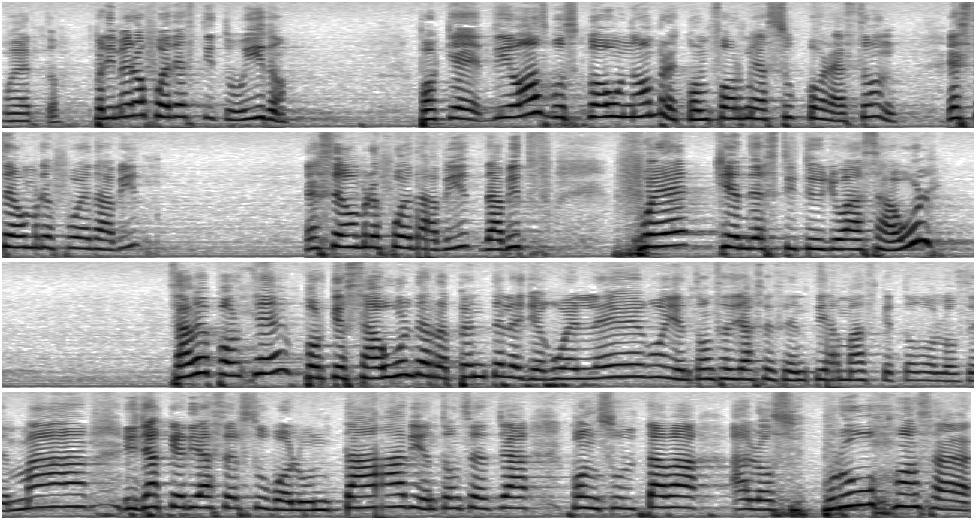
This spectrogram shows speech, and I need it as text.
muerto. Primero fue destituido, porque Dios buscó un hombre conforme a su corazón. Ese hombre fue David. Ese hombre fue David. David fue quien destituyó a Saúl. ¿Sabe por qué? Porque Saúl de repente le llegó el ego y entonces ya se sentía más que todos los demás y ya quería hacer su voluntad y entonces ya consultaba a los brujos, a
